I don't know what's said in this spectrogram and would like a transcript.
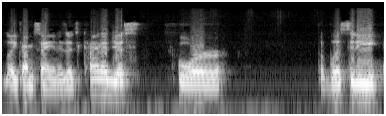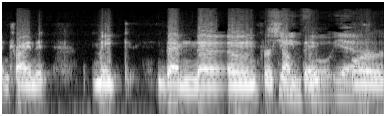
like I'm saying? Is it kind of just for publicity and trying to make them known for Shameful. something? Yeah. or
